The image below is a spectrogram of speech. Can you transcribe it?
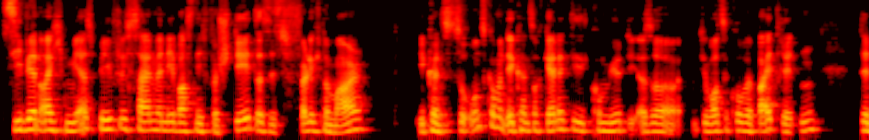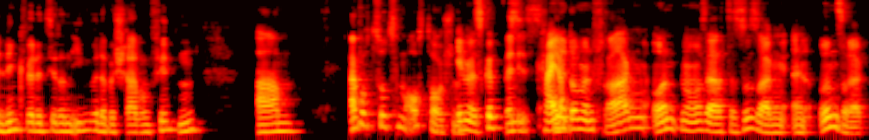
Sie werden euch mehr als behilflich sein, wenn ihr was nicht versteht. Das ist völlig normal. Ihr könnt zu uns kommen, ihr könnt auch gerne die Community, also die WhatsApp-Gruppe beitreten. Den Link werdet ihr dann irgendwo in der Beschreibung finden. Ähm, einfach so zum Austauschen. Eben, es gibt keine ja. dummen Fragen und man muss ja auch dazu sagen, in unserer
